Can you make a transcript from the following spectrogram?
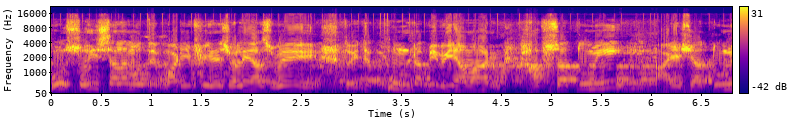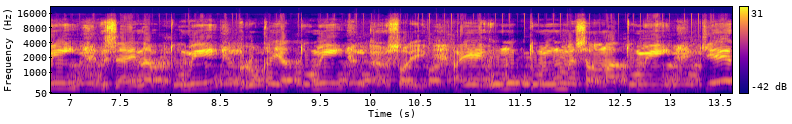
ও সহি সালামতে বাড়ি ফিরে চলে আসবে। তো এটা কোনটা বিবি আমার? হাফসা তুমি, আয়েশা তুমি, জাইনাব তুমি, রোকাইয়া তুমি, সরি, এই উমুক তুমি, উম্মে সালমা তুমি। কে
